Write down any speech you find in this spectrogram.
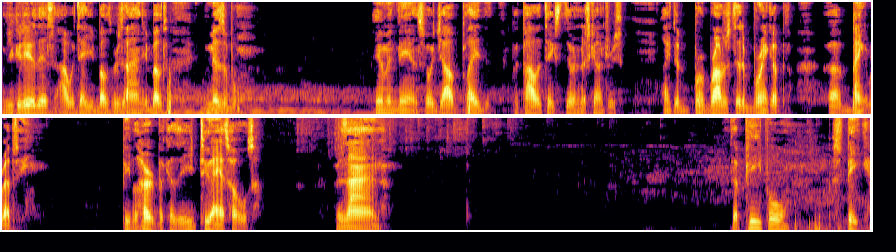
if you could hear this, I would tell you both resign. You're both miserable human beings what y'all played with politics during this country. Like the brought us to the brink of uh, bankruptcy. People hurt because of you two assholes. Resign. The people speak,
